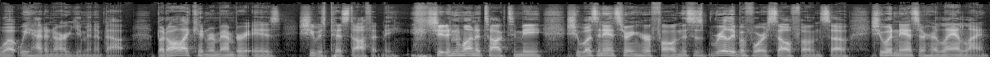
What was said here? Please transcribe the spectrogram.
what we had an argument about. But all I can remember is she was pissed off at me. she didn't want to talk to me. She wasn't answering her phone. This is really before cell phones, so she wouldn't answer her landline.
